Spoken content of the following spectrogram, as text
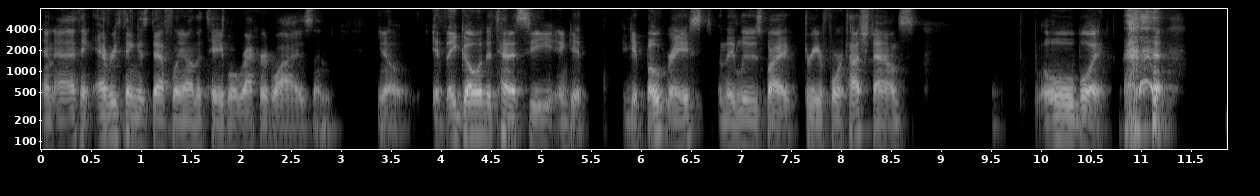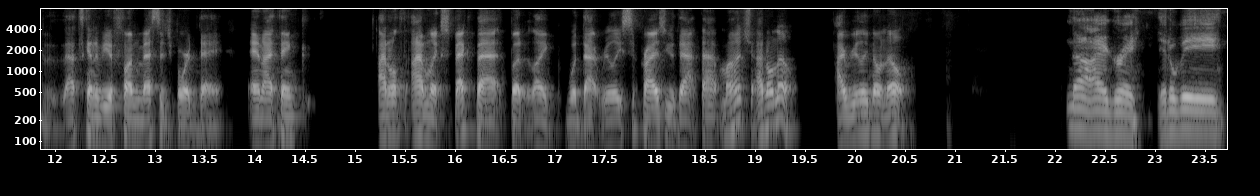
And I think everything is definitely on the table record wise. And, you know, if they go into Tennessee and get get boat raced and they lose by three or four touchdowns, oh boy, that's going to be a fun message board day. And I think I don't I don't expect that, but like would that really surprise you that that much? I don't know. I really don't know. No, I agree. It'll be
